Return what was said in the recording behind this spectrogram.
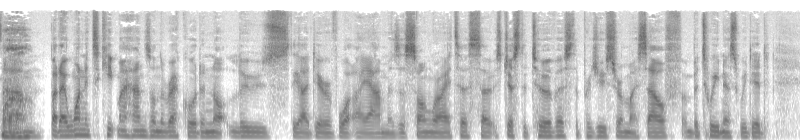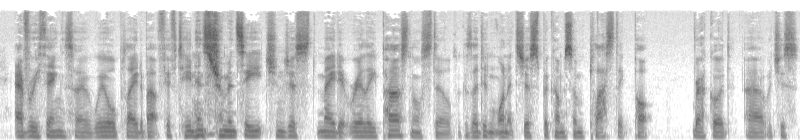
Wow. Um, but I wanted to keep my hands on the record and not lose the idea of what I am as a songwriter. So it's just the two of us, the producer and myself, and between us, we did everything. So we all played about 15 instruments each and just made it really personal still because I didn't want it to just become some plastic pop record, uh, which is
